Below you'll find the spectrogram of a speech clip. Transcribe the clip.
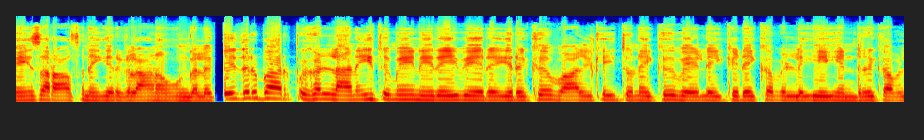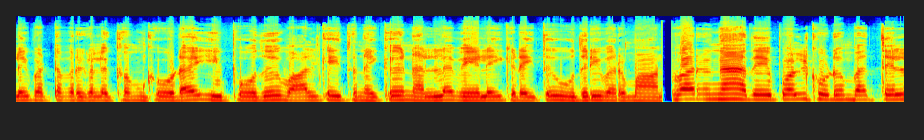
மேசராசினியர்களான உங்களுக்கு எதிர்பார்ப்புகள் அனைத்துமே நிறைவேற இருக்கு. வாழ்க்கை துணைக்கு வேலை கிடைக்கவில்லையே என்று கவலைப்பட்டவர்களுக்கும் கூட இப்போது வாழ்க்கை துணைக்கு நல்ல வேலை கிடைத்து உதிரி வருமானம் வருங்க. அதே அதேபோல் குடும்பத்தில்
